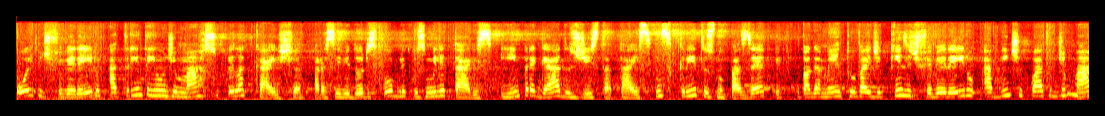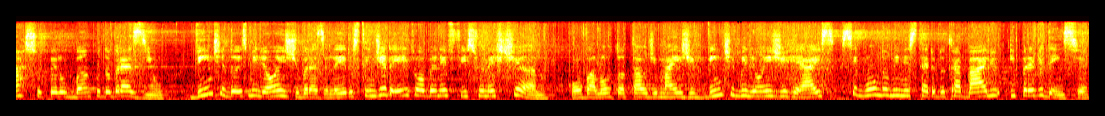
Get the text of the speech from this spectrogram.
8 de fevereiro a 31 de março pela Caixa. Para servidores públicos, militares e empregados de estatais inscritos no PASEP, o pagamento vai de 15 de fevereiro a 24 de março pelo Banco do Brasil. 22 milhões de brasileiros têm direito ao benefício neste ano, com o valor total de mais de 20 bilhões de reais, segundo o Ministério do Trabalho e Previdência.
